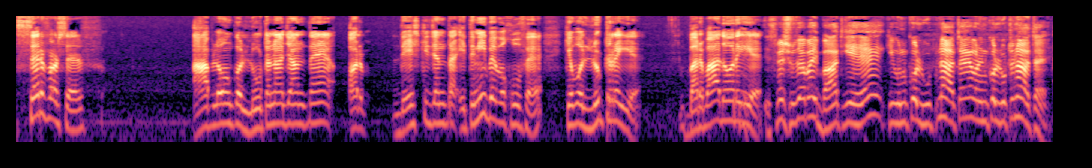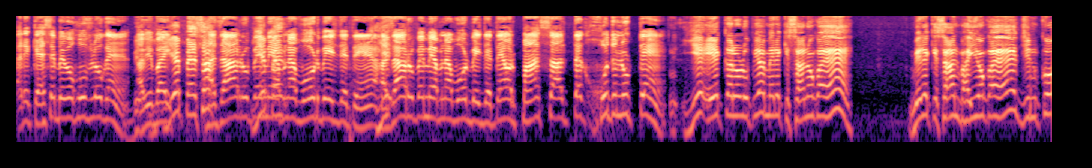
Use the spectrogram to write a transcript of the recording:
सिर्फ़ और सिर्फ़ आप लोगों को लूटना जानते हैं और देश की जनता इतनी बेवकूफ़ है कि वो लुट रही है बर्बाद हो रही है। इसमें शुजा भाई बात ये है कि उनको लूटना आता है और इनको लूटना आता है। अरे कैसे बेवकूफ़ लोग हैं? अभी भाई ये पैसा हज़ार रुपए में अपना वोट बेच देते हैं हज़ार रुपए में अपना वोट बेच देते हैं और पाँच साल तक खुद लूटते हैं। ये एक करोड़ रुपया मेरे किसानों का है मेरे किसान भाइयों का है जिनको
